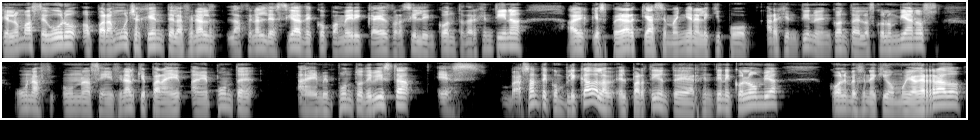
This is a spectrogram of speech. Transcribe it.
que lo más seguro, o para mucha gente, la final, la final de Copa América es Brasil en contra de Argentina. Hay que esperar que hace mañana el equipo argentino en contra de los colombianos. Una, una semifinal que para mí, a, mi punto, a mi punto de vista es bastante complicado el partido entre Argentina y Colombia. Colombia es un equipo muy agarrado,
